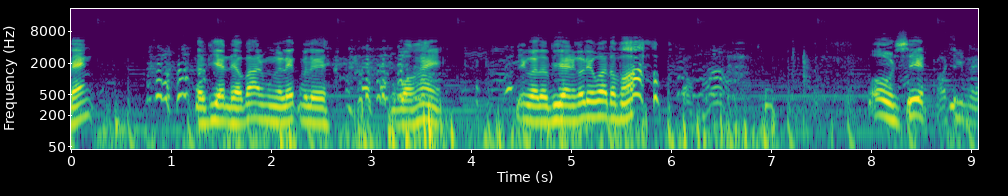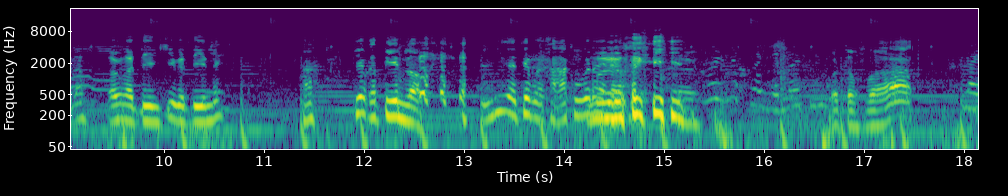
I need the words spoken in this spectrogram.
แบงค์ตะเพียนแถวบ้านมึงเล็กไปเลยกูบอกให้ยิ่งกว่าตะเพียนเขาเรียกว่าตะภาพ โอ้ชิตขอทีมหน่อยนะเอามึงเอาตีนขี้กับตีนดิเทียบกับตีนเหรอไอ้เหี้ยเทียบกับขากูก็ได้มืนะอเฮ้ยไม่เคยเห็นเลยจริง What the fuck ใหญ่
